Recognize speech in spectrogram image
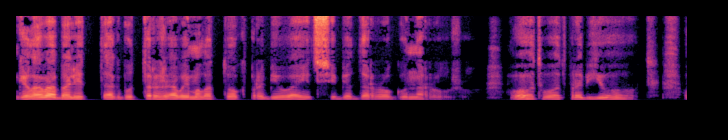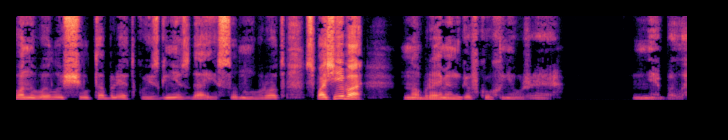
Голова болит так, будто ржавый молоток пробивает себе дорогу наружу. Вот-вот пробьет. Он вылущил таблетку из гнезда и сунул в рот. «Спасибо!» Но Бременга в кухне уже не было.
